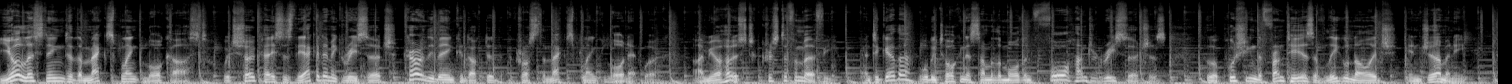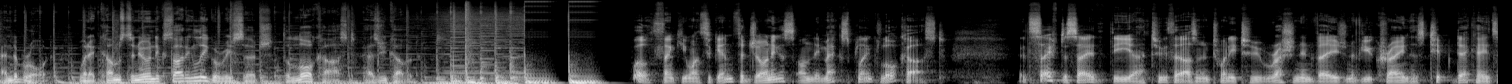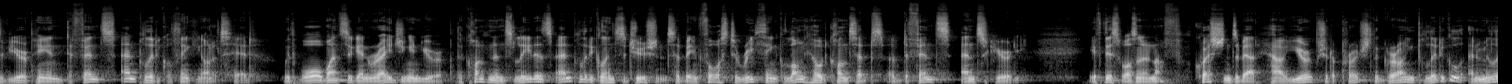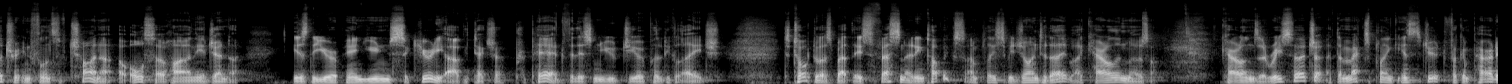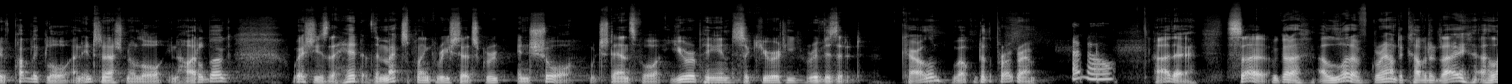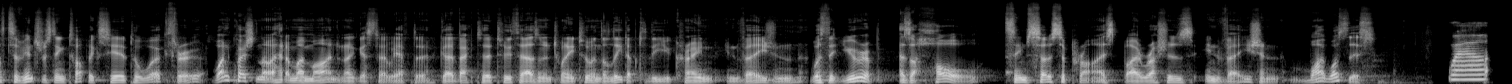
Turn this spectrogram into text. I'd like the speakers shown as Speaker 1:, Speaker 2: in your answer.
Speaker 1: You're listening to the Max Planck Lawcast, which showcases the academic research currently being conducted across the Max Planck Law Network. I'm your host, Christopher Murphy, and together we'll be talking to some of the more than 400 researchers who are pushing the frontiers of legal knowledge in Germany and abroad. When it comes to new and exciting legal research, the Lawcast has you covered. Well, thank you once again for joining us on the Max Planck Lawcast. It's safe to say that the uh, 2022 Russian invasion of Ukraine has tipped decades of European defence and political thinking on its head. With war once again raging in Europe, the continent's leaders and political institutions have been forced to rethink long held concepts of defence and security. If this wasn't enough, questions about how Europe should approach the growing political and military influence of China are also high on the agenda. Is the European Union's security architecture prepared for this new geopolitical age? To talk to us about these fascinating topics, I'm pleased to be joined today by Carolyn Moser. Carolyn's a researcher at the Max Planck Institute for Comparative Public Law and International Law in Heidelberg, where she is the head of the Max Planck Research Group ENSURE, which stands for European Security Revisited. Carolyn, welcome to the program.
Speaker 2: Hello.
Speaker 1: Hi there. So, we've got a, a, lot of ground to cover today, uh, lots of interesting topics here to work through. One question that I had on my mind, and I guess that we have to go back to 2022 and the lead up to the Ukraine invasion, was that Europe as a whole seemed so surprised by Russia's invasion. Why was this?
Speaker 2: Well,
